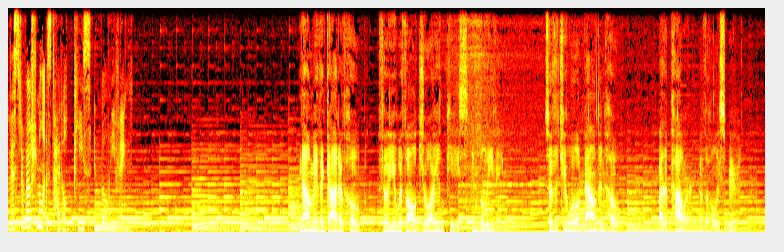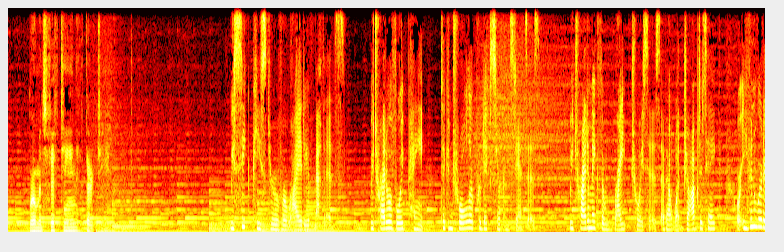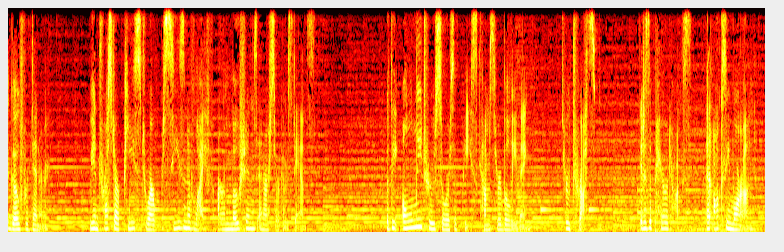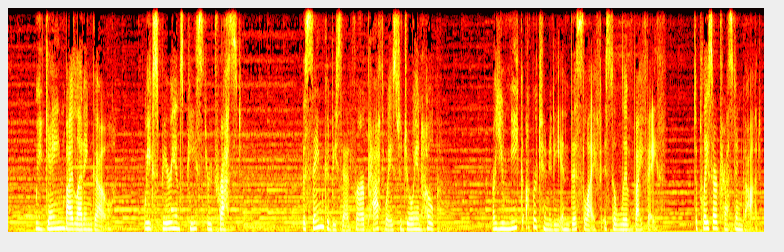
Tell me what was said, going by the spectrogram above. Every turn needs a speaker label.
Speaker 1: This devotional is titled Peace in Believing.
Speaker 2: Now may the God of hope fill you with all joy and peace in believing, so that you will abound in hope by the power of the Holy Spirit. Romans 15 13.
Speaker 1: We seek peace through a variety of methods. We try to avoid pain, to control or predict circumstances. We try to make the right choices about what job to take or even where to go for dinner. We entrust our peace to our season of life, our emotions, and our circumstance. But the only true source of peace comes through believing, through trust. It is a paradox, an oxymoron. We gain by letting go. We experience peace through trust. The same could be said for our pathways to joy and hope. Our unique opportunity in this life is to live by faith, to place our trust in God.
